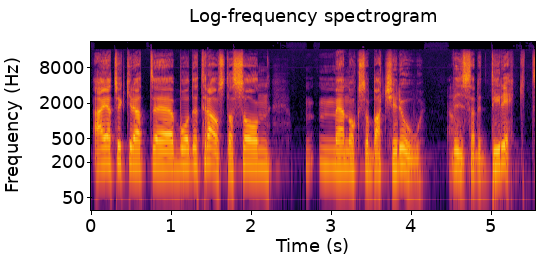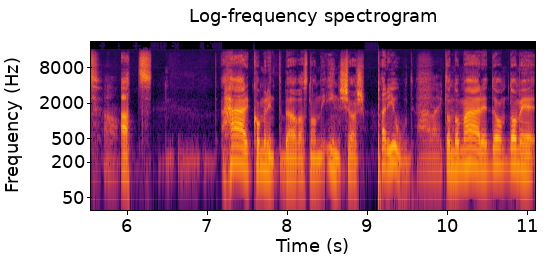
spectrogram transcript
Jag tycker att eh, både Traustason men också Bachirou visade direkt Ja. att här kommer det inte behövas någon inkörsperiod. Ja. Utan de här de, de är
